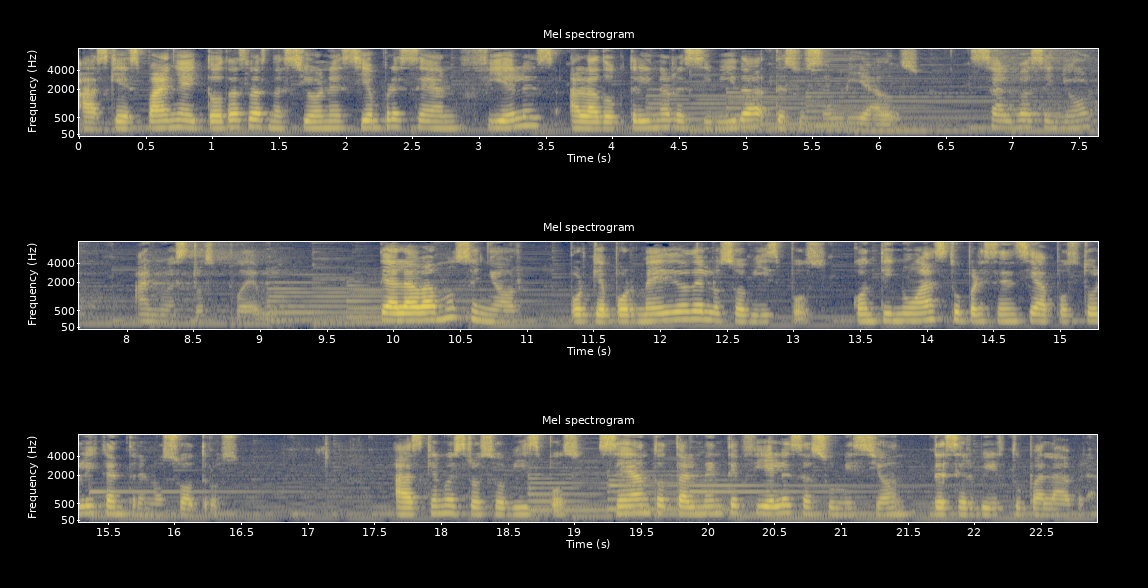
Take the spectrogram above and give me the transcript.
Haz que España y todas las naciones siempre sean fieles a la doctrina recibida de sus enviados. Salva, Señor, a nuestros pueblos. Te alabamos, Señor, porque por medio de los obispos continúas tu presencia apostólica entre nosotros. Haz que nuestros obispos sean totalmente fieles a su misión de servir tu palabra.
